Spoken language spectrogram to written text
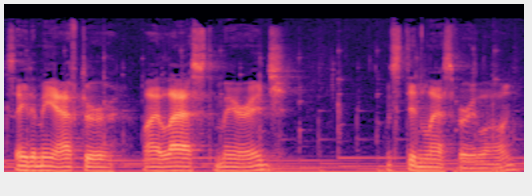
say to me after my last marriage, which didn't last very long.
